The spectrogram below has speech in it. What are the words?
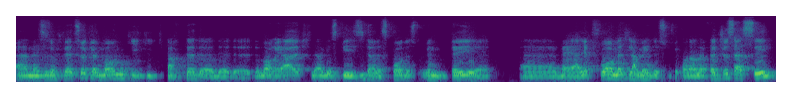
Euh, mais c'est je voulais être sûr que le monde qui, partait de, Montréal puis en Gaspésie dans l'espoir de se trouver une bouteille euh, euh, ben, allait pouvoir mettre la main dessus. On en a fait juste assez.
